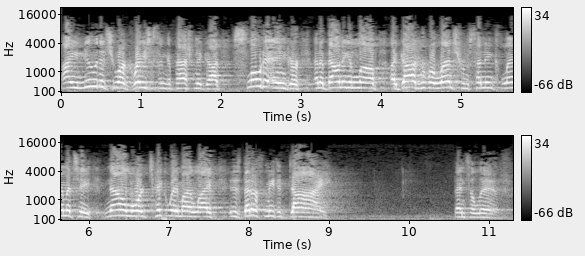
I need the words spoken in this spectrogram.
I knew that you are gracious and compassionate God, slow to anger and abounding in love, a God who relents from sending calamity. Now, Lord, take away my life. It is better for me to die than to live.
